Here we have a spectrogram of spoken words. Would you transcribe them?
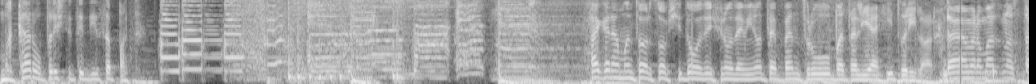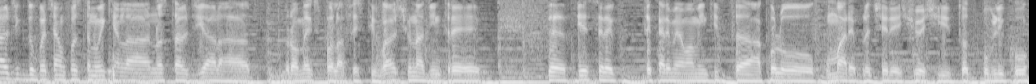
măcar oprește-te din săpat. Hai că ne-am întors 8 și 21 de minute pentru bătălia hiturilor. Da, am rămas nostalgic după ce am fost în weekend la Nostalgia, la Romexpo, la festival și una dintre uh, piesele de care mi-am amintit uh, acolo cu mare plăcere și eu și tot publicul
